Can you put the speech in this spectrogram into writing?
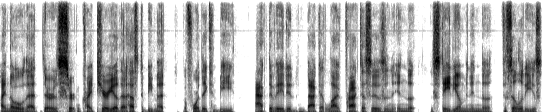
I know that there's certain criteria that has to be met before they can be activated and back at live practices and in the stadium and in the facilities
